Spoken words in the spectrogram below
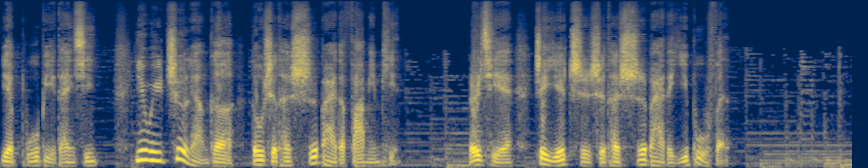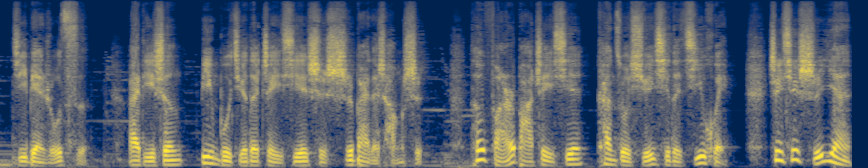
也不必担心，因为这两个都是他失败的发明品，而且这也只是他失败的一部分。即便如此，爱迪生并不觉得这些是失败的尝试，他反而把这些看作学习的机会。这些实验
